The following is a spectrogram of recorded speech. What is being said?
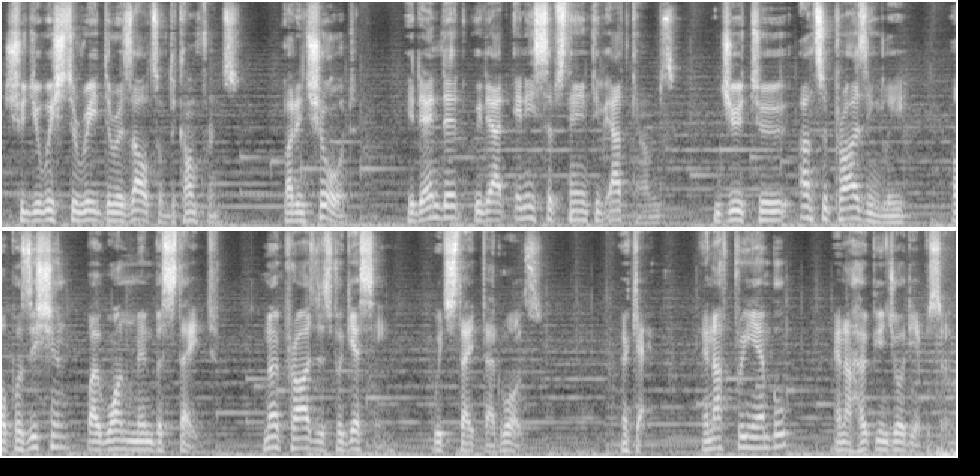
should you wish to read the results of the conference. But in short, it ended without any substantive outcomes due to, unsurprisingly, opposition by one member state. No prizes for guessing which state that was. Okay, enough preamble, and I hope you enjoyed the episode.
